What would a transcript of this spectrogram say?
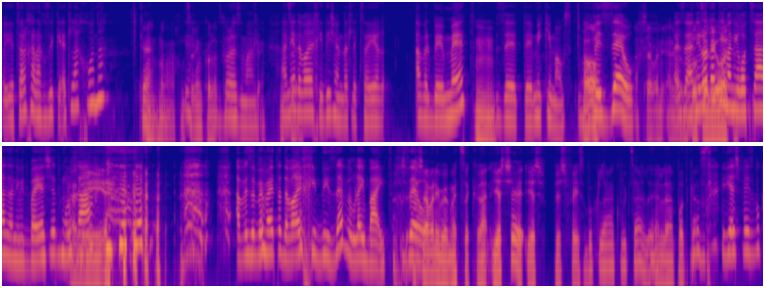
יצא לך להחזיק עט לאחרונה? כן, לא, אנחנו מציירים כל הזמן. כל הזמן. כן, אני. הדבר היחידי שאני יודעת לצייר, אבל באמת. זה את אה, מיקי מאוס. או. וזהו. עכשיו אני, אני אז באמת אני רוצה לא לראות. יודעת אם אני רוצה, אז אני מתביישת מולך, אני- אבל זה באמת הדבר היחידי, זה ואולי בית. זהו. עכשיו אני באמת סקרן. יש, יש, יש פייסבוק לקבוצה, לפודקאסט? יש פייסבוק,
